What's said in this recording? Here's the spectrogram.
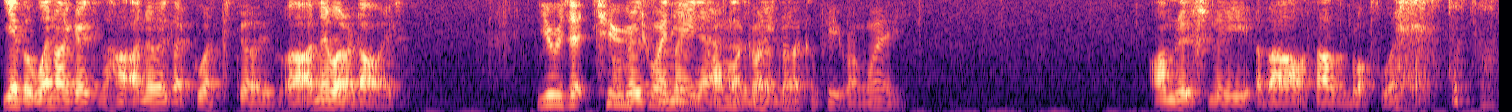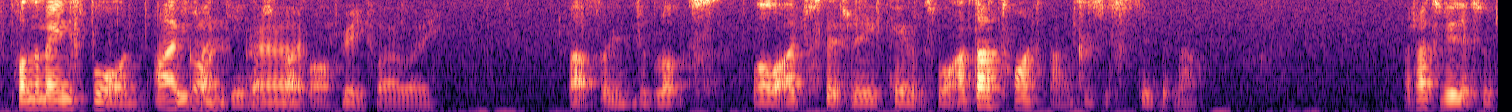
Yeah, but when I go to the house, I know exactly where to go. Uh, I know where I died. You was at I'll go to the 220. main, uh, oh my god, I've gone uh, complete wrong way. I'm literally about a thousand blocks away from the main spawn. I've gone 220 is actually uh, quite far. really far away. About 300 blocks. Well, I just literally came at this spawn. I've died twice now. This is just stupid now. I tried to do this with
